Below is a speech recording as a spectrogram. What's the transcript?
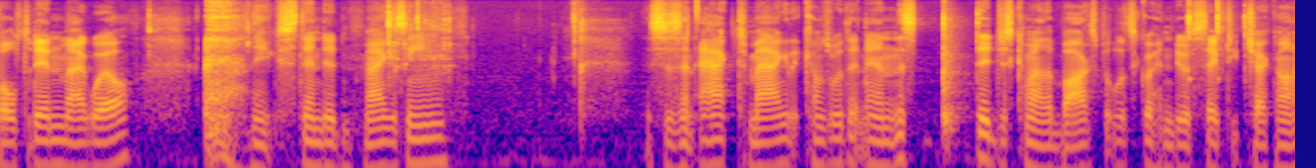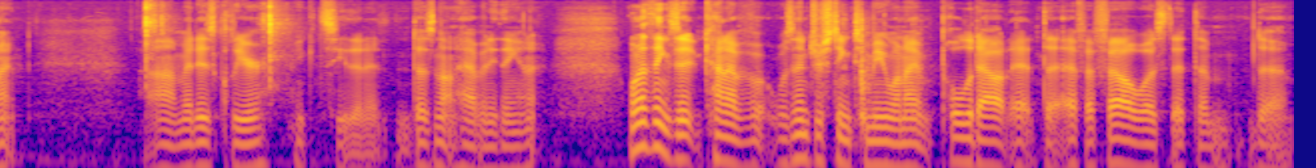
bolted-in magwell, the extended magazine, this is an ACT mag that comes with it, and this did just come out of the box, but let's go ahead and do a safety check on it. Um, it is clear. You can see that it does not have anything in it. One of the things that kind of was interesting to me when I pulled it out at the FFL was that the the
